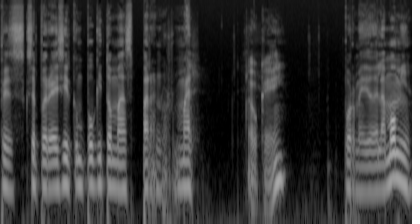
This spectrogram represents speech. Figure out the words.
pues se podría decir que un poquito más paranormal, Ok. por medio de la momia.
